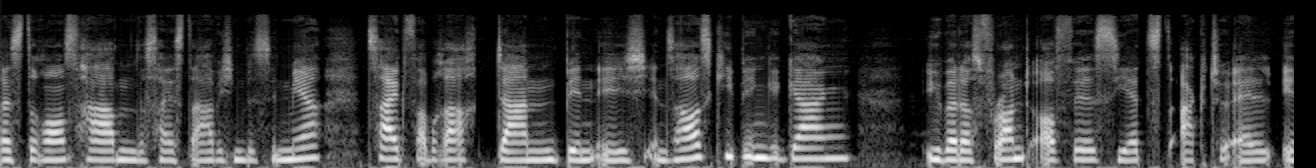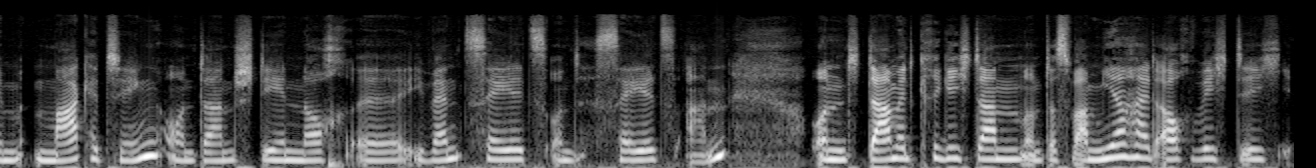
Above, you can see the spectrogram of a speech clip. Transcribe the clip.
Restaurants haben. Das heißt, da habe ich ein bisschen mehr Zeit verbracht. Dann bin ich ins Housekeeping gegangen über das Front Office jetzt aktuell im Marketing und dann stehen noch äh, Event Sales und Sales an. Und damit kriege ich dann, und das war mir halt auch wichtig,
